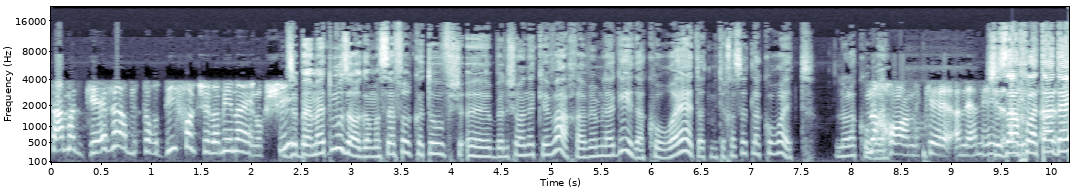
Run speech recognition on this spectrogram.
שמה גבר בתור דיפולט של המין האנושי. זה באמת מוזר, גם הספר כתוב אה, בלשון נקבה, חייבים להגיד, הקוראת, את מתייחסת לקוראת, לא לקורא. נכון, כן. אני, שזו החלטה אני, די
